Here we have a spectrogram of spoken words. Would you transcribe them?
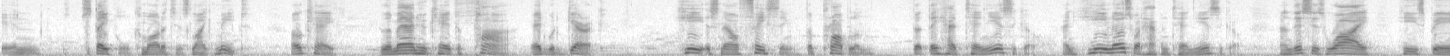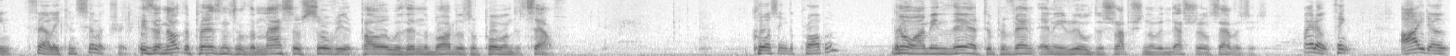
in staple commodities like meat. Okay, the man who came to power, Edward Gierek, he is now facing the problem that they had 10 years ago. And he knows what happened 10 years ago. And this is why he's being fairly conciliatory. Is there not the presence of the massive Soviet power within the borders of Poland itself? Causing the problem? No, I mean there to prevent any real disruption of industrial services. I don't think, I don't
